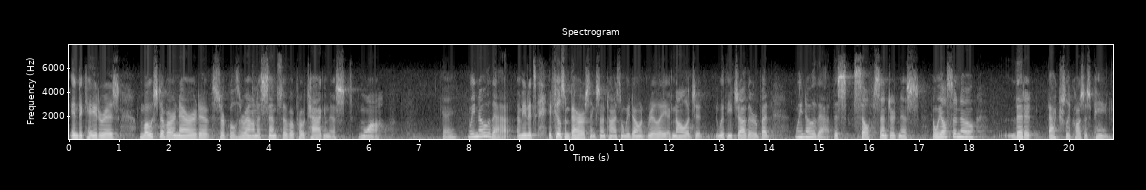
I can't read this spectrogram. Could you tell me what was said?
indicator is most of our narrative circles around a sense of a protagonist, moi. Okay? We know that. I mean, it's, it feels embarrassing sometimes when we don't really acknowledge it with each other, but we know that, this self centeredness. And we also know that it actually causes pain.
